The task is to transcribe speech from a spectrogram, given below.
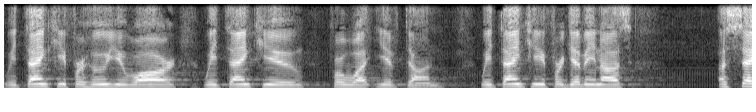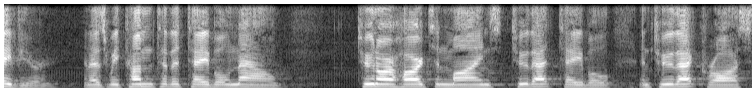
We thank you for who you are. We thank you for what you've done. We thank you for giving us a Savior. And as we come to the table now, tune our hearts and minds to that table and to that cross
